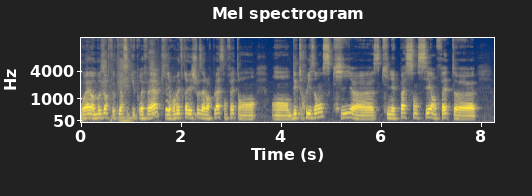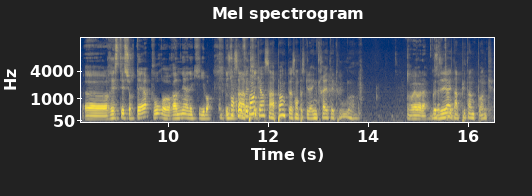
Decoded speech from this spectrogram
Ouais, un motherfucker si tu préfères, qui remettrait les choses à leur place en fait en, en détruisant ce qui, euh, ce qui n'est pas censé en fait euh, euh, rester sur Terre pour euh, ramener un équilibre. Et c'est en un fait, punk, hein, c'est un punk de toute façon, parce qu'il a une crête et tout. Ouais, voilà. Godzilla est un putain de punk.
